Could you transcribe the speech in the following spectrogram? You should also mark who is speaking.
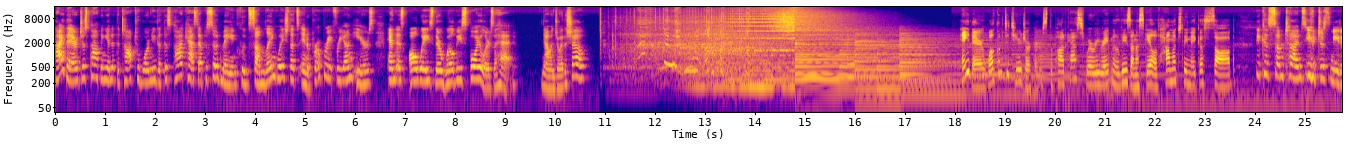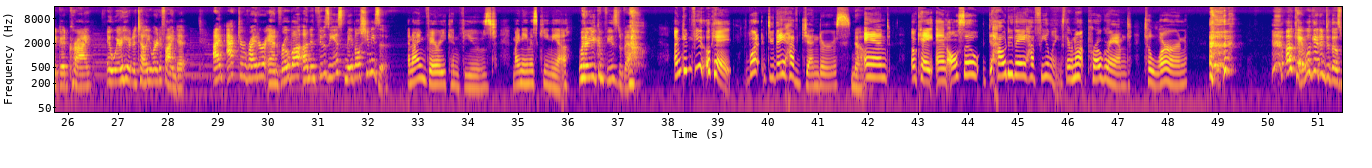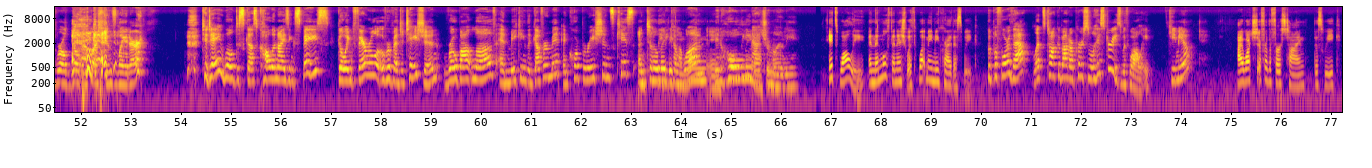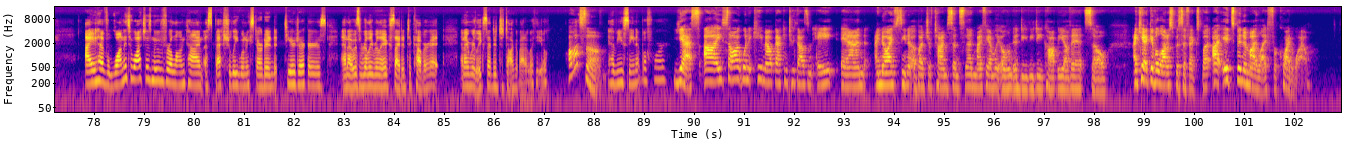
Speaker 1: Hi there, just popping in at the top to warn you that this podcast episode may include some language that's inappropriate for young ears, and as always, there will be spoilers ahead. Now enjoy the show.
Speaker 2: Hey there, welcome to Tearjerkers, the podcast where we rate movies on a scale of how much they make us sob.
Speaker 1: Because sometimes you just need a good cry, and we're here to tell you where to find it. I'm actor, writer, and robot unenthusiast Mabel Shimizu.
Speaker 2: And I'm very confused. My name is Kimia.
Speaker 1: What are you confused about?
Speaker 2: I'm confused. Okay, what do they have genders?
Speaker 1: No.
Speaker 2: And okay, and also how do they have feelings? They're not programmed to learn.
Speaker 1: Okay, we'll get into those world building questions later. Today we'll discuss colonizing space, going feral over vegetation, robot love, and making the government and corporations kiss until, they, become, one in holy matrimony.
Speaker 2: It's Wally, and then we'll finish with what made me cry this week.
Speaker 1: But before that, let's talk about our personal histories with Wally. Kimia?
Speaker 2: I watched it for the first time this week. I have wanted to watch this movie for a long time, especially when we started Tearjerkers, and I was really, really excited to cover it, and I'm really excited to talk about it with you.
Speaker 1: Awesome.
Speaker 2: Have you seen it before?
Speaker 1: Yes, I saw it when it came out back in 2008, and I know I've seen it a bunch of times since then. My family owned a DVD copy of it, so I can't give a lot of specifics, but I, it's been in my life for quite a while.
